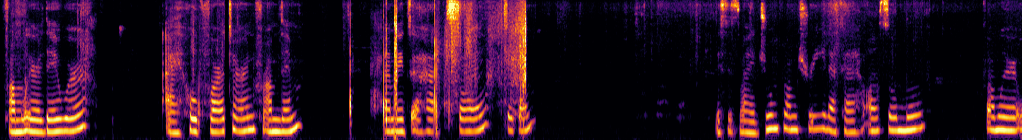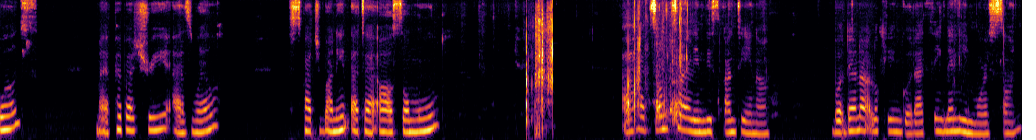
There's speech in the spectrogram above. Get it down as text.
from where they were. I hope for a turn from them. I'm going to add soil to them. This is my June plum tree that I also moved from where it was. My pepper tree as well. Scotch bonnet that I also moved. I had some soil in this container, but they're not looking good. I think they need more sun.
